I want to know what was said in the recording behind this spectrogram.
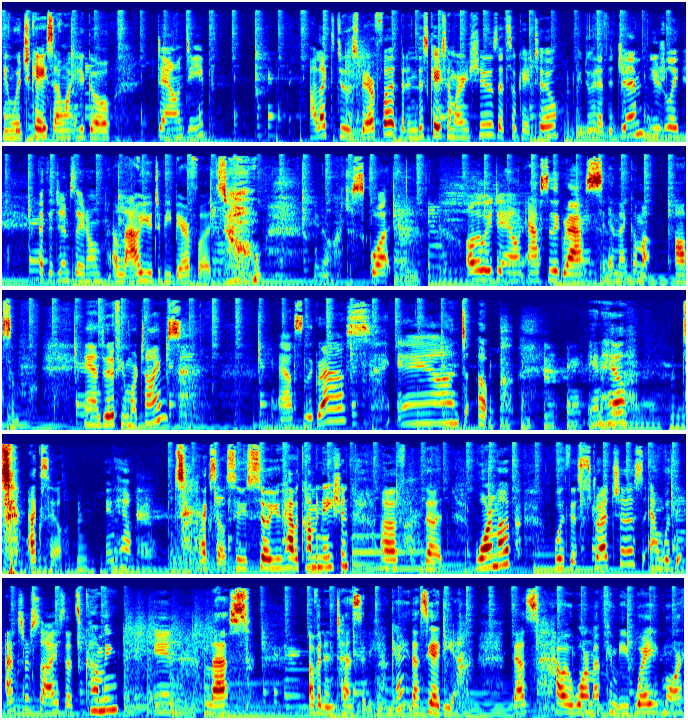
in which case I want you to go down deep. I like to do this barefoot, but in this case I'm wearing shoes. That's okay too. You can do it at the gym. Usually at the gyms they don't allow you to be barefoot, so you know, just squat all the way down, ass to the grass, and then come up. Awesome. And do it a few more times. Ass to the grass, and up. Inhale, exhale. Inhale, exhale. So, so you have a combination of the warm up with the stretches and with the exercise that's coming in less of an intensity. Okay, that's the idea. That's how a warm up can be way more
